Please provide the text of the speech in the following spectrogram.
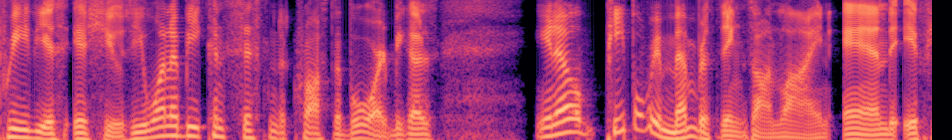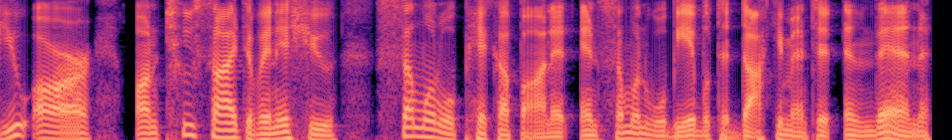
previous issues? You want to be consistent across the board because you know, people remember things online, and if you are on two sides of an issue, someone will pick up on it and someone will be able to document it, and then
